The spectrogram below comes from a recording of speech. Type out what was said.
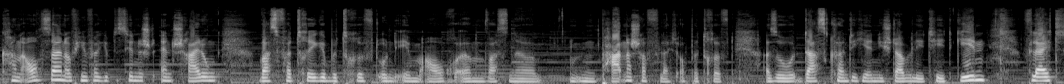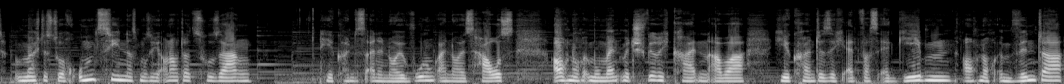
kann auch sein. Auf jeden Fall gibt es hier eine Entscheidung, was Verträge betrifft und eben auch ähm, was eine Partnerschaft vielleicht auch betrifft. Also das könnte hier in die Stabilität gehen. Vielleicht möchtest du auch umziehen, das muss ich auch noch dazu sagen. Hier könnte es eine neue Wohnung, ein neues Haus, auch noch im Moment mit Schwierigkeiten, aber hier könnte sich etwas ergeben, auch noch im Winter.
